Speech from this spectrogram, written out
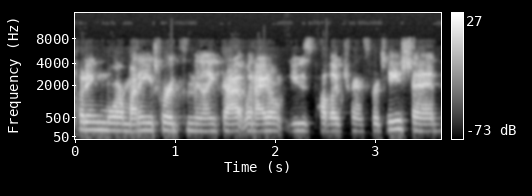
putting more money towards something like that when I don't use public transportation.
